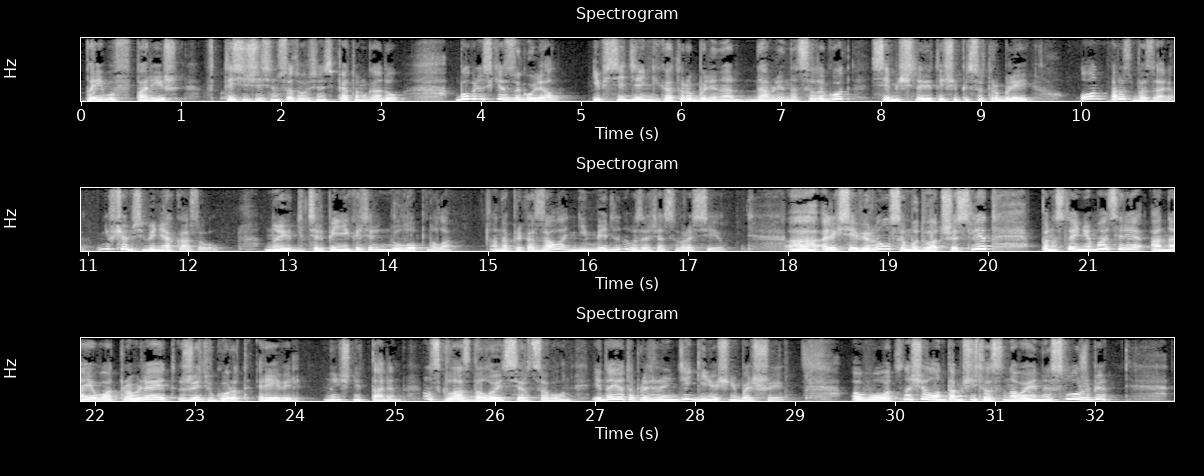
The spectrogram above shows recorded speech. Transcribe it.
Прибыв в Париж в 1785 году, Бобринский загулял, и все деньги, которые были надавлены на целый год, 74 500 рублей, он разбазарил, ни в чем себе не оказывал. Но и терпение Екатерины лопнуло. Она приказала немедленно возвращаться в Россию. А Алексей вернулся, ему 26 лет. По настоянию матери она его отправляет жить в город Ревель, нынешний Таллин. Ну, с глаз долой, из сердца вон. И дает определенные деньги, не очень большие. Вот. Сначала он там числился на военной службе,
